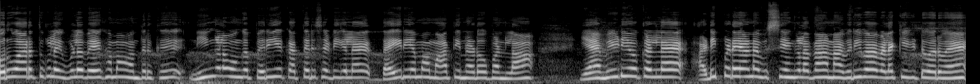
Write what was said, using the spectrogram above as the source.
ஒரு வாரத்துக்குள்ளே இவ்வளோ வேகமாக வந்திருக்கு. நீங்களும் உங்கள் பெரிய கத்தரி செடிகளை தைரியமாக மாற்றி நடவு பண்ணலாம். என் வீடியோக்களில் அடிப்படையான விஷயங்களை தான் நான் விரிவாக விளக்கிக்கிட்டு வருவேன்.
